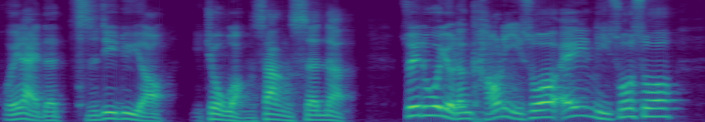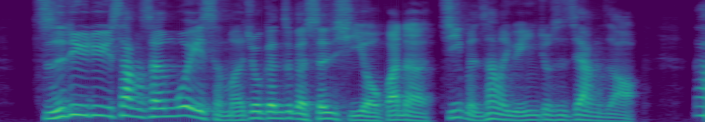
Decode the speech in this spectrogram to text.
回来的殖利率哦，也就往上升了。所以如果有人考你说，哎，你说说殖利率上升为什么就跟这个升息有关呢？基本上的原因就是这样子哦。那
